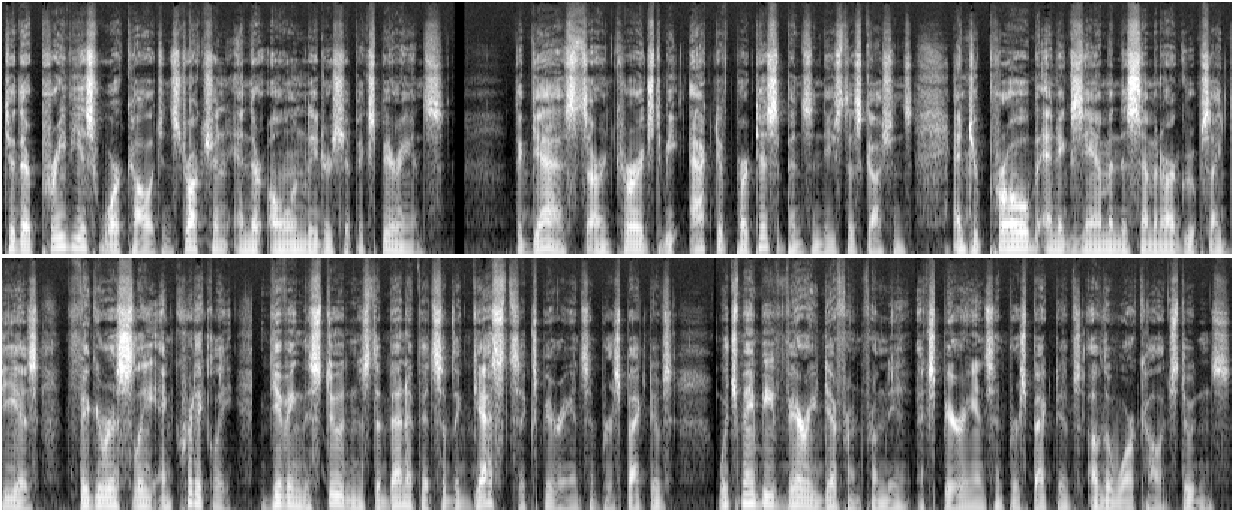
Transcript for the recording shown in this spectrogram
to their previous War College instruction and their own leadership experience. The guests are encouraged to be active participants in these discussions and to probe and examine the seminar group's ideas vigorously and critically, giving the students the benefits of the guests' experience and perspectives, which may be very different from the experience and perspectives of the War College students.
